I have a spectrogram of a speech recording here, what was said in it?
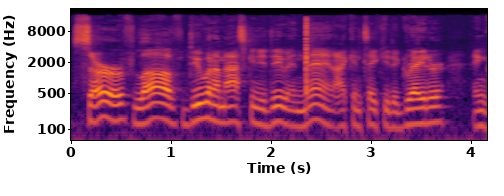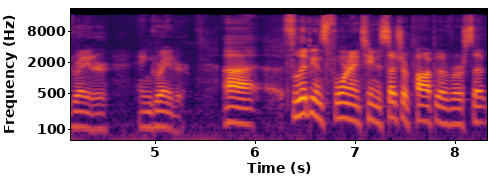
serve, love, do what I'm asking you to do, and then I can take you to greater and greater and greater. Uh, Philippians 4:19 is such a popular verse that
